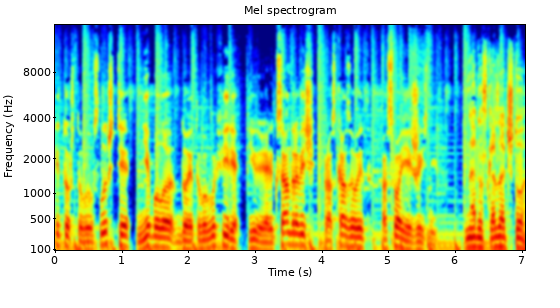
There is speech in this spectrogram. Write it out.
и то, что вы услышите, не было до этого в эфире. Юрий Александрович рассказывает о своей жизни. Надо сказать, что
